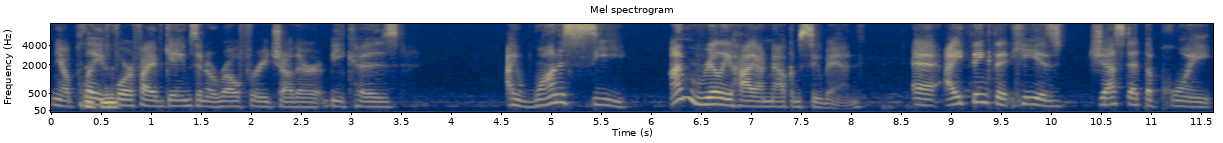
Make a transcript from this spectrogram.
you know, play mm-hmm. four or five games in a row for each other because I want to see. I'm really high on Malcolm Subban. Uh, I think that he is just at the point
